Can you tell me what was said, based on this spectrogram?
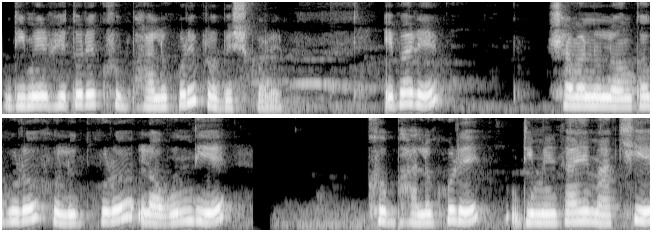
ডিমের ভেতরে খুব ভালো করে প্রবেশ করে। এবারে সামান্য লঙ্কা গুঁড়ো, হলুদ গুঁড়ো, লবণ দিয়ে খুব ভালো করে ডিমের গায়ে মাখিয়ে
